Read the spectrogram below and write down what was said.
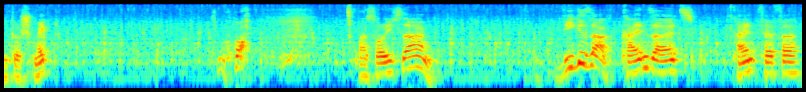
Und das schmeckt. was soll ich sagen? Wie gesagt, kein Salz, kein Pfeffer,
